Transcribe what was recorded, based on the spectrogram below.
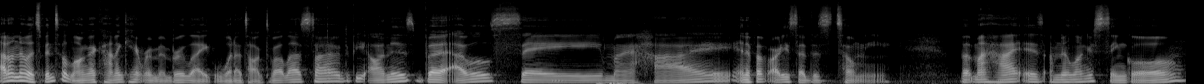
I don't know, it's been so long I kind of can't remember like what I talked about last time to be honest, but I will say my high and if I've already said this tell me. But my high is I'm no longer single.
